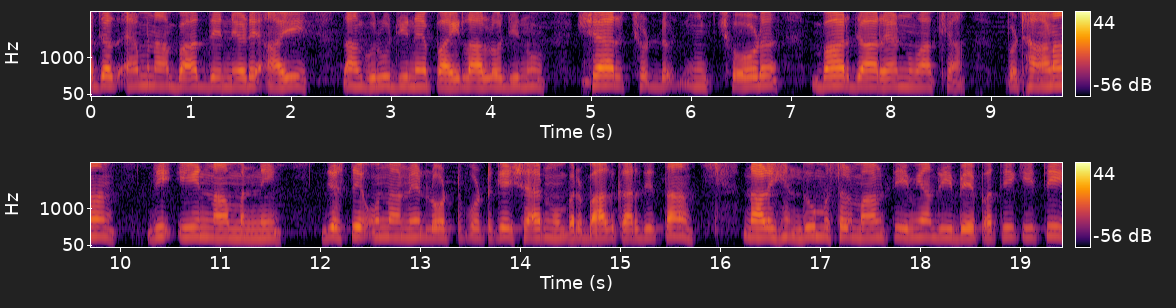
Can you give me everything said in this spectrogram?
ਅਜਦ ਅਹਿਮਦਾਬਾਦ ਦੇ ਨੇੜੇ ਆਈ ਤਾਂ ਗੁਰੂ ਜੀ ਨੇ ਭਾਈ ਲਾਲੋ ਜੀ ਨੂੰ ਸ਼ਹਿਰ ਛੱਡ, ਛੋੜ ਬਾਹਰ ਜਾ ਰਹਿਣ ਨੂੰ ਆਖਿਆ, ਪਠਾਣਾ ਦੀ ਈਨ ਨਾ ਮੰਨੀ, ਜਿਸ ਤੇ ਉਹਨਾਂ ਨੇ ਲੁੱਟ ਪੁੱਟ ਕੇ ਸ਼ਹਿਰ ਨੂੰ ਬਰਬਾਦ ਕਰ ਦਿੱਤਾ। ਨਾਲ ਹਿੰਦੂ, ਮੁਸਲਮਾਨ ਤੀਵੀਆਂ ਦੀ ਬੇਪਤੀ ਕੀਤੀ।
